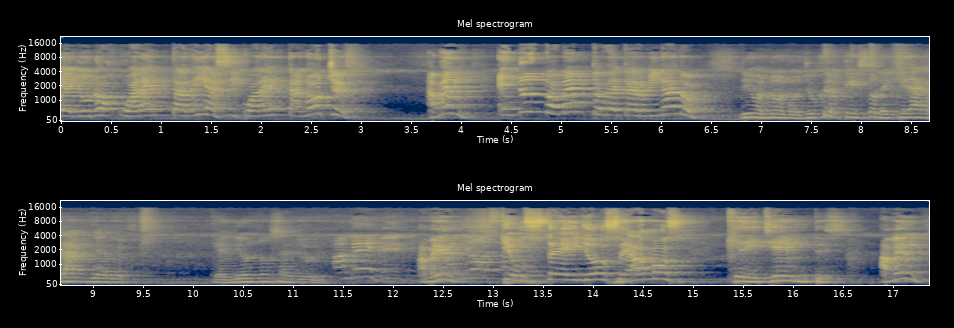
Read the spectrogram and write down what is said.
y ayunó 40 días y 40 noches. Amén. En un momento determinado, dijo, no, no, yo creo que esto le queda grande a Dios. Que Dios nos ayude. Amén. Amén. Que usted y yo seamos creyentes. Amén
